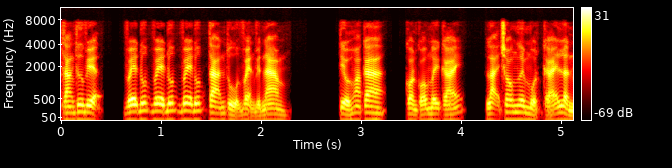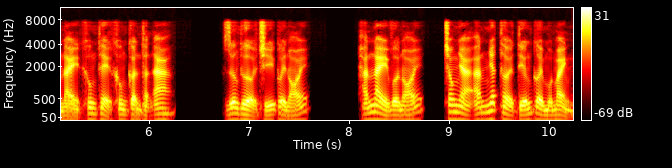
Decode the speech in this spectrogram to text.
Tăng thư viện, vê đút vê đút vê đút tan tủ vẹn việt nam. Tiểu hoa ca, còn có mấy cái lại cho ngươi một cái lần này không thể không cẩn thận a. Dương thừa chí cười nói. Hắn này vừa nói, trong nhà ăn nhất thời tiếng cười một mảnh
